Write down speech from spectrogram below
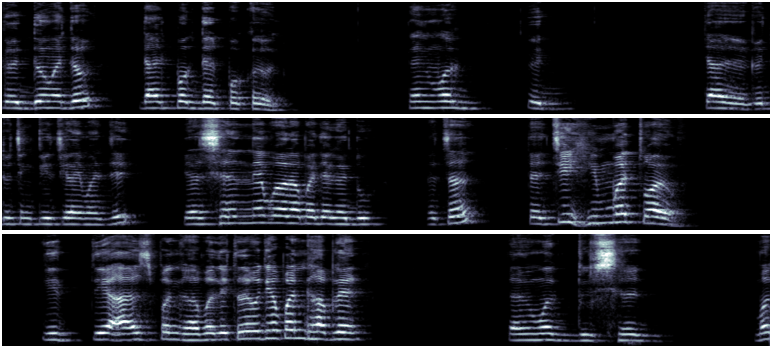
गड्डूमध्ये दालपोक दालपोक करून. तर मग त्या गड्डू चिंकीची आहे म्हणजे यशाने नाही पाहिजे गड्डू. त्याचं त्याची हिंमत वाढव. की ते आज पण घाबरले तर उद्या पण घाबरेल. तर मग दुसरं मग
